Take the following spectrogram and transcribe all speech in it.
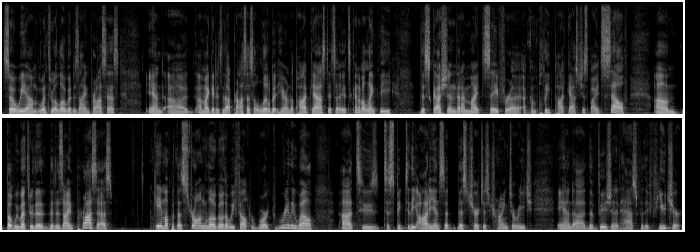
So we um, went through a logo design process. And uh, I might get into that process a little bit here on the podcast. It's a it's kind of a lengthy discussion that I might save for a, a complete podcast just by itself. Um, but we went through the, the design process, came up with a strong logo that we felt worked really well uh, to to speak to the audience that this church is trying to reach and uh, the vision it has for the future.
